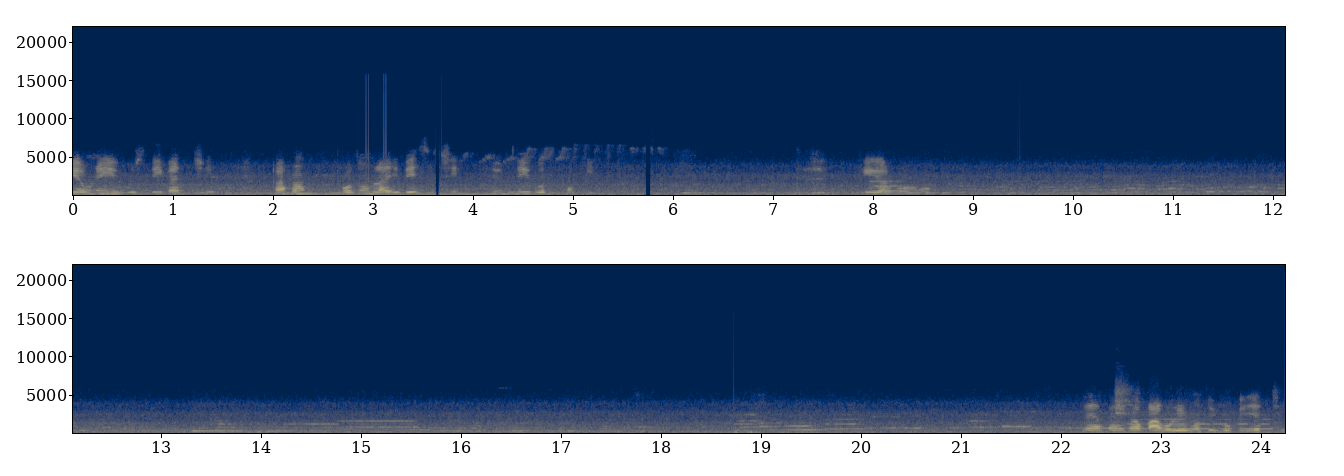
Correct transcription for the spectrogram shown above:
কেউ নেই, বুঝতেই পারছি। কারণ প্রথম লাইভে এসেছি, এমনিই বসে থাকি। কি আর করব একা একা পাগলের মতোই বকে যাচ্ছি।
